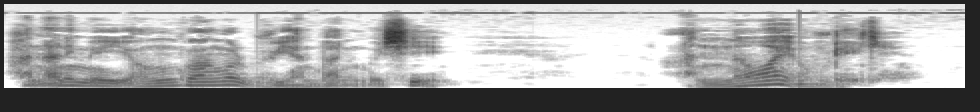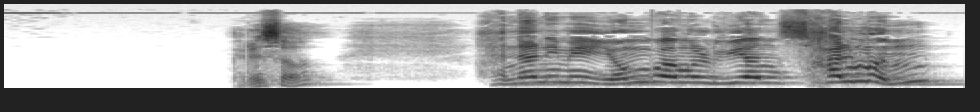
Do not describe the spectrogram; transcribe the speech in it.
하나님의 영광을 위한다는 것이 안 나와요, 우리에게. 그래서 하나님의 영광을 위한 삶은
